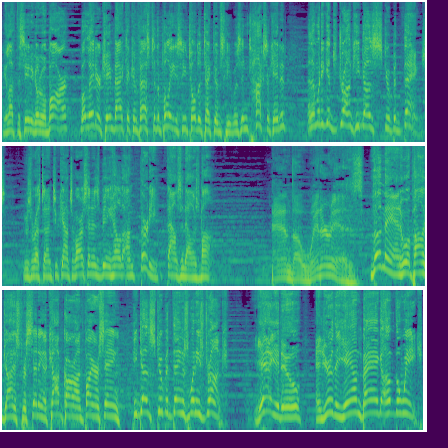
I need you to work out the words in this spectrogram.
He left the scene to go to a bar, but later came back to confess to the police. He told detectives he was intoxicated, and then when he gets drunk, he does stupid things. He was arrested on two counts of arson and is being held on $30,000 bond. And the winner is. The man who apologized for setting a cop car on fire saying he does stupid things when he's drunk. Yeah, you do. And you're the yam bag of the week.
